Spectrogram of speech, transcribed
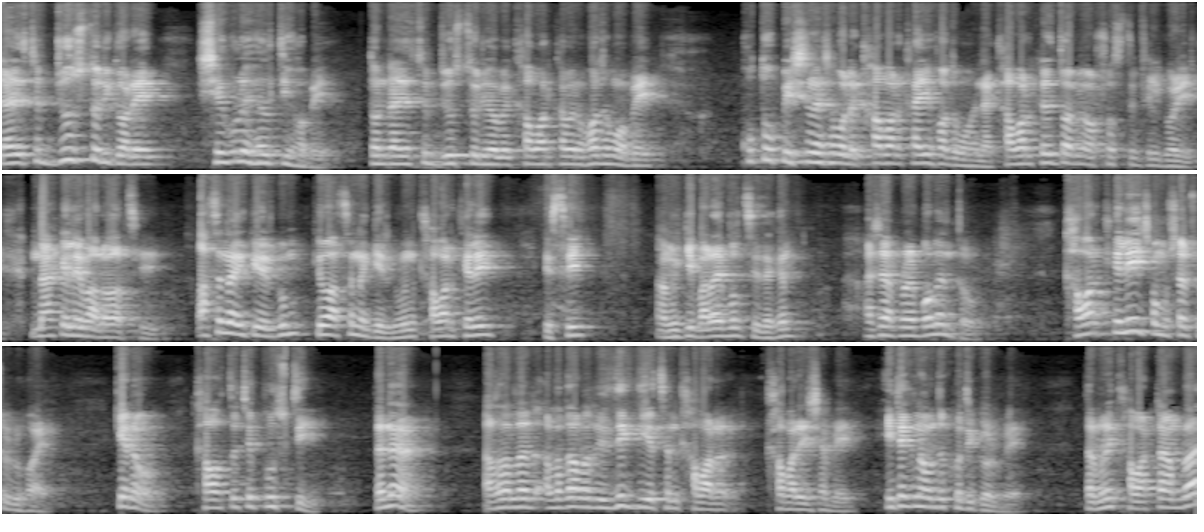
ডাইজেস্টিভ জুস তৈরি করে, সেগুলো হেলদি হবে। তখন ডাইজেস্টিভ জুস তৈরি হবে, খাবার খাবার হজম হবে। কত পেশেন্ট এসে বলে, খাবার খাই, হজম হয় না। খাবার খেলে তো আমি অস্বস্তি ফিল করি। না খেলে ভালো আছি। আছে না কি এরকম? কেউ আছে নাকি এরকম? খাবার খেলেই এসি আমি কি বাড়াই বলছি? দেখেন আচ্ছা আপনারা বলেন তো। খাবার খেলেই সমস্যা শুরু হয়। কেন? খাবার তো হচ্ছে পুষ্টি, তাই না? আল্লাহ আল্লাহ তালা রিজিক দিয়েছেন খাবার খাবার হিসাবে। এটা কিন্তু আমাদের ক্ষতি করবে? তার মানে খাবারটা আমরা,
